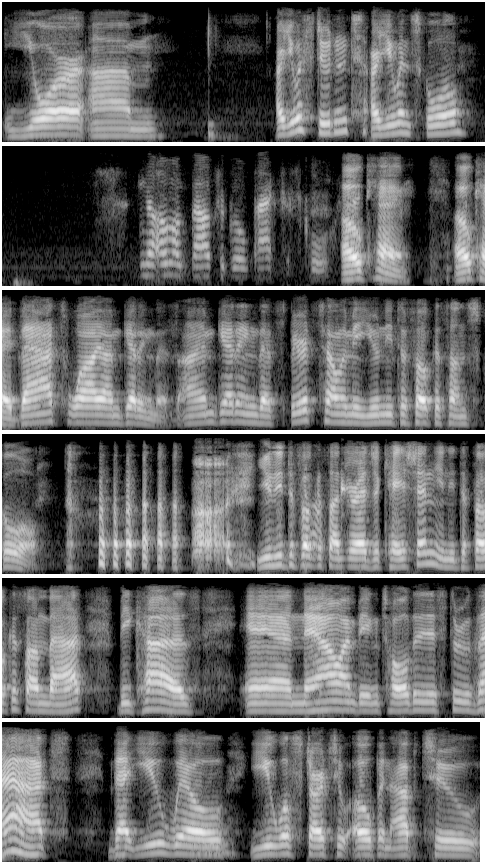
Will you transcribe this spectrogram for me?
you're. Um, are you a student? Are you in school? No, I'm about to go back to school. Okay. Okay, that's why I'm getting this. I'm getting that Spirit's telling me you need to focus on school. you need to focus on your education. You need to focus on that because, and now I'm being told it is through that that you will mm-hmm. you will start to open up to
